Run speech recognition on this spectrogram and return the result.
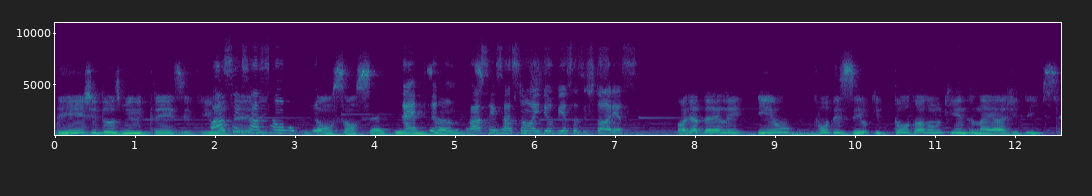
Desde 2013, viu, Qual a sensação Então são sete, sete anos. anos. Qual a sensação aí de ouvir essas histórias? Olha, Adele, eu vou dizer o que todo aluno que entra na EAG diz.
